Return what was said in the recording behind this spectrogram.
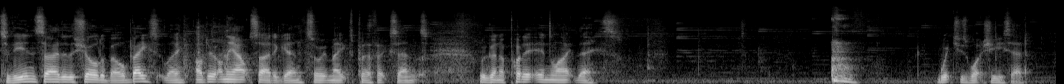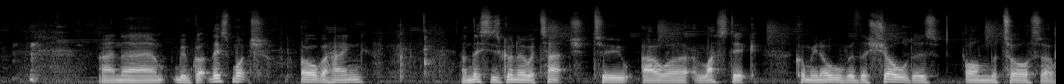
to the inside of the shoulder bell. Basically, I'll do it on the outside again so it makes perfect sense. We're going to put it in like this. Which is what she said. And um, we've got this much overhang and this is going to attach to our elastic coming over the shoulders on the torso.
